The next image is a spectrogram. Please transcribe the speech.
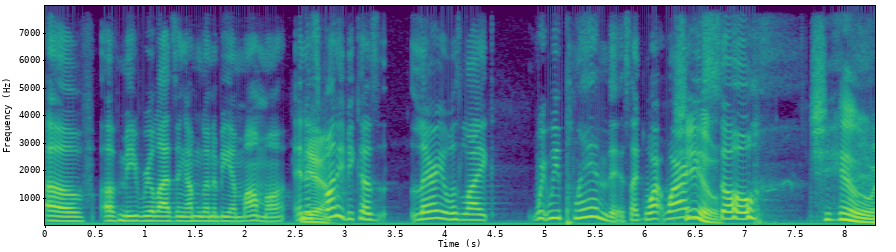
of of me realizing I'm going to be a mama, and it's funny because Larry was like, "We, we planned this. Like, why, why are you so?" Chill.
